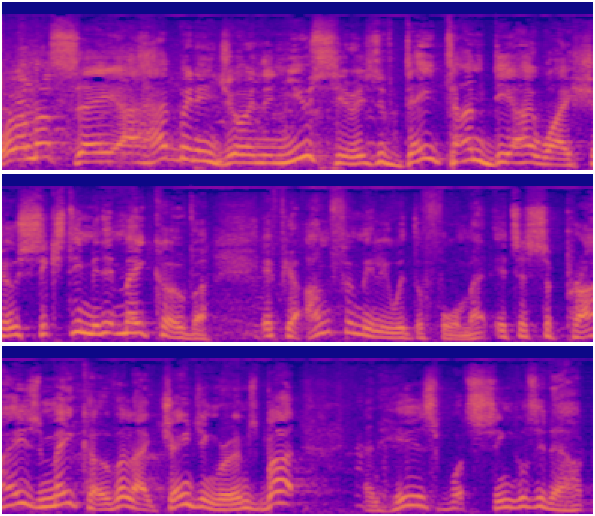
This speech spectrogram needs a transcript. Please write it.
Well, I must say, I have been enjoying the new series of daytime DIY shows 60 Minute Makeover. If you're unfamiliar with the format, it's a surprise makeover like changing rooms, but, and here's what singles it out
